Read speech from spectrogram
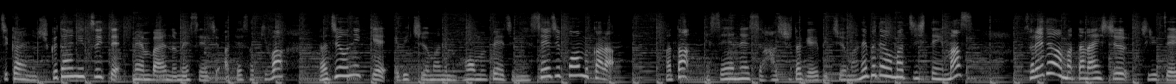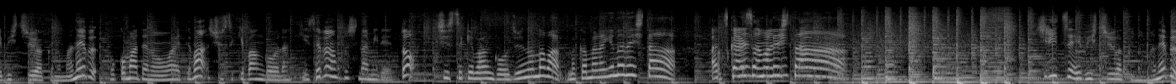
次回の宿題についてメンバーへのメッセージ宛先はラジオ日経エビチューマネブホームページメッセージフォームからまた SNS ハッシュタグエビチューマネブでお待ちしています。それではまた来週私立恵比寿中学のマネ部ここまでのお相手は出席番号ラッキーセブン星名美玲と出席番号17番中村ゆなでした。お疲れ様でした。私立恵比寿中学のマネ部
